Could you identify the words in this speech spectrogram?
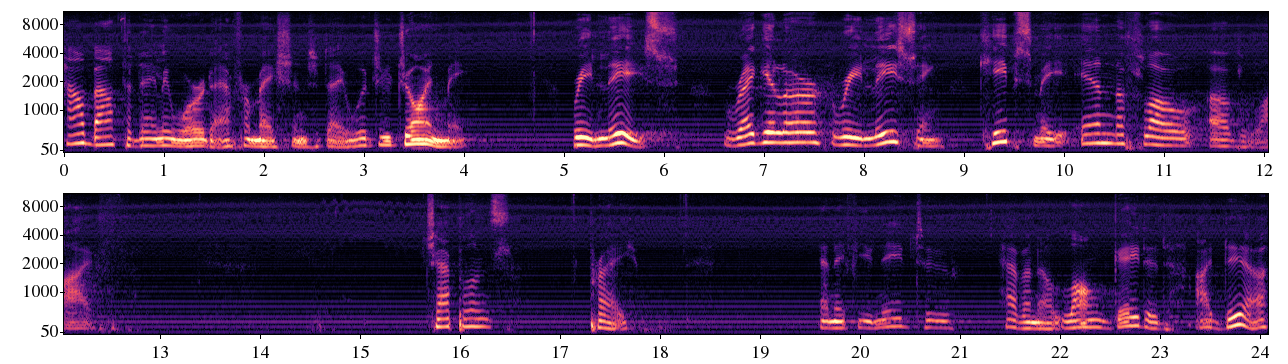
how about the daily word affirmation today? Would you join me? Release. Regular releasing keeps me in the flow of life. Chaplains, pray. And if you need to have an elongated idea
